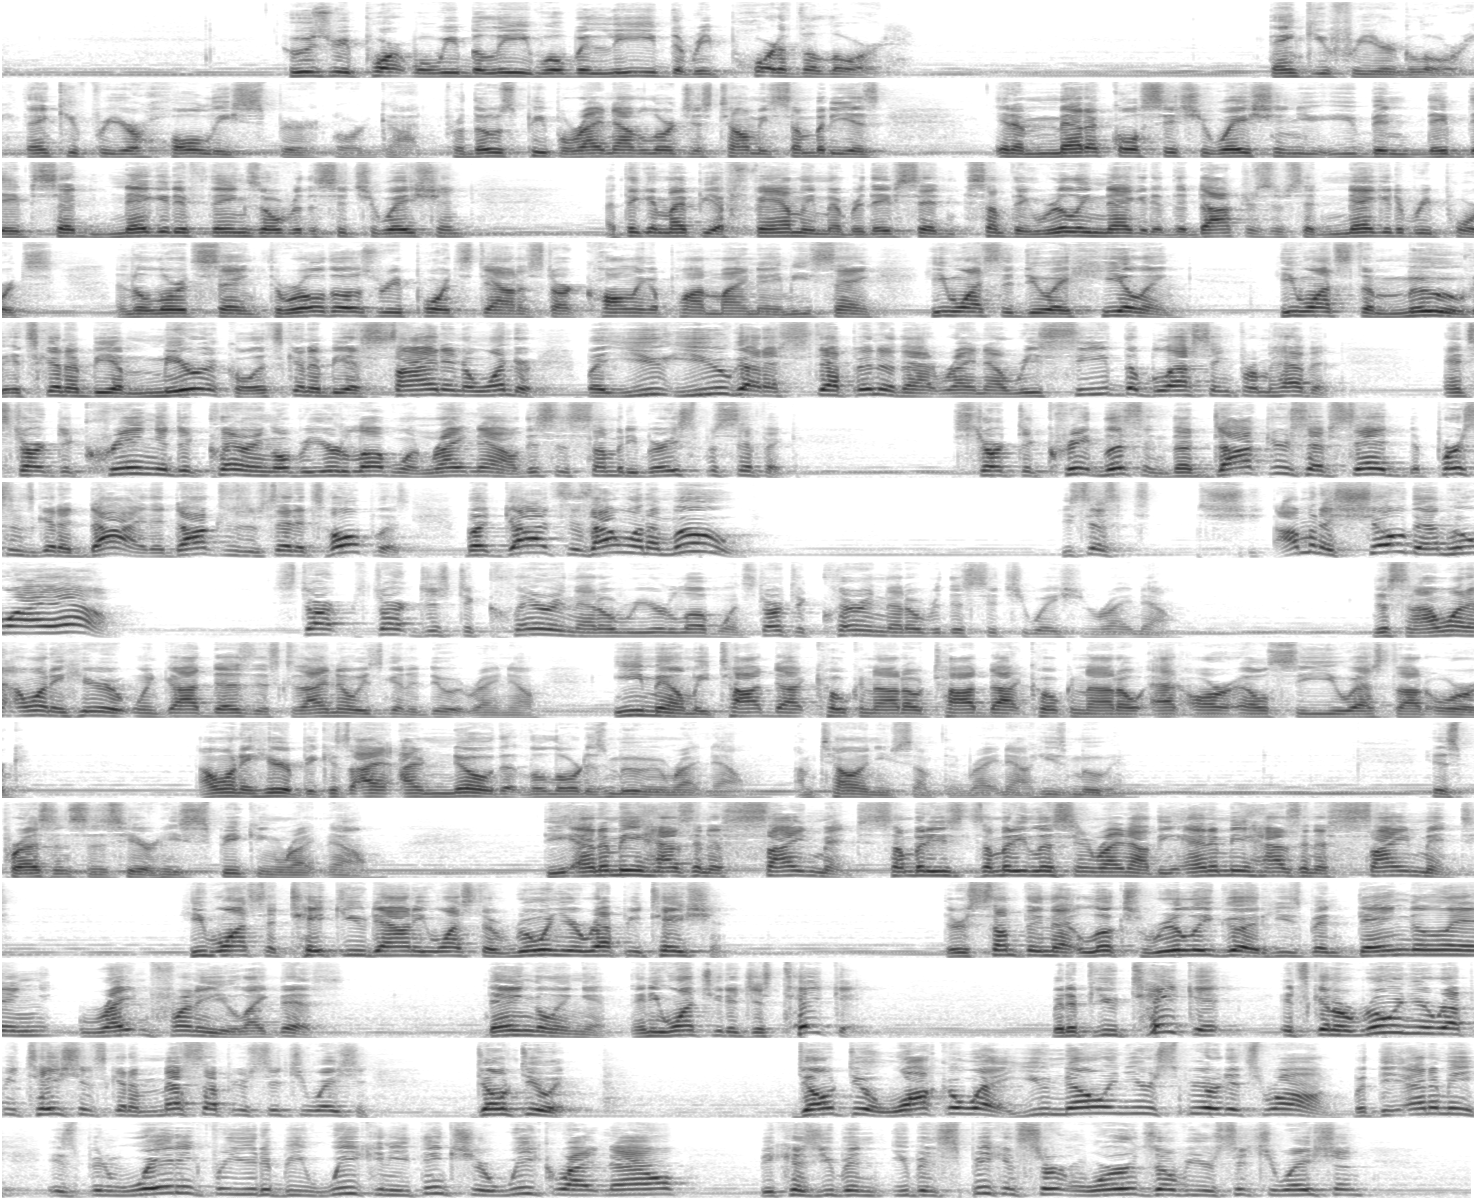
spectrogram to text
Whose report will we believe? We'll believe the report of the Lord. Thank you for your glory. Thank you for your Holy Spirit, Lord God. For those people right now, the Lord just tell me somebody is in a medical situation. You, have been they've, they've said negative things over the situation. I think it might be a family member. They've said something really negative. The doctors have said negative reports. And the Lord's saying, throw those reports down and start calling upon my name. He's saying he wants to do a healing. He wants to move. It's going to be a miracle. It's going to be a sign and a wonder. But you, you got to step into that right now. Receive the blessing from heaven and start decreeing and declaring over your loved one right now. This is somebody very specific. Start decreeing. Listen, the doctors have said the person's going to die. The doctors have said it's hopeless. But God says, I want to move. He says, I'm going to show them who I am. Start, start just declaring that over your loved ones. Start declaring that over this situation right now. Listen, I want to I want to hear it when God does this because I know He's going to do it right now. Email me, todd.coconato, todd.coconato at rlcus.org. I want to hear it because I, I know that the Lord is moving right now. I'm telling you something right now. He's moving. His presence is here. He's speaking right now. The enemy has an assignment. Somebody's somebody listening right now. The enemy has an assignment. He wants to take you down. He wants to ruin your reputation. There's something that looks really good. He's been dangling right in front of you like this. Dangling it. And he wants you to just take it. But if you take it, it's going to ruin your reputation. It's going to mess up your situation. Don't do it. Don't do it. Walk away. You know in your spirit it's wrong, but the enemy has been waiting for you to be weak, and he thinks you're weak right now because you've been you've been speaking certain words over your situation,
